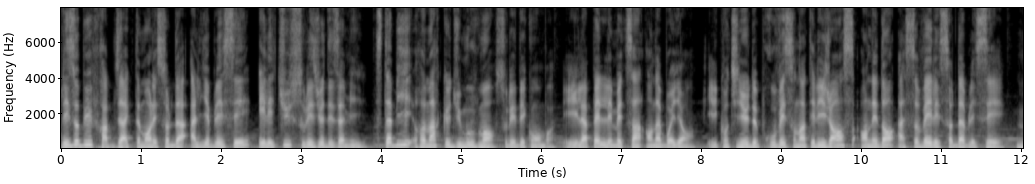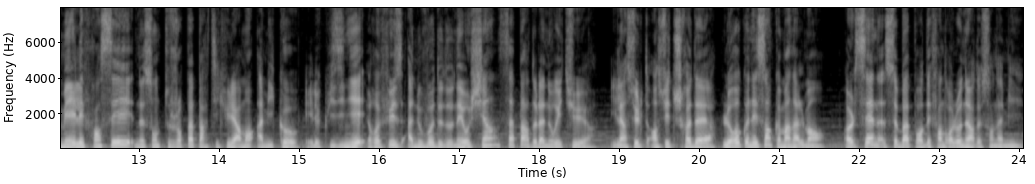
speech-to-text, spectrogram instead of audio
Les obus frappent directement les soldats alliés blessés et les tuent sous les yeux des amis. Stabby remarque du mouvement sous les décombres et il appelle les médecins en aboyant. Il continue de prouver son intelligence en aidant à sauver les soldats blessés. Mais les Français ne sont toujours pas particulièrement amicaux et le cuisinier refuse à nouveau de donner au chien sa part de la nourriture. Il insulte ensuite Schröder, le reconnaissant comme un Allemand. Olsen se bat pour défendre l'honneur de son ami.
